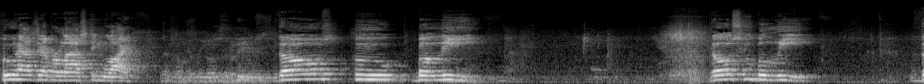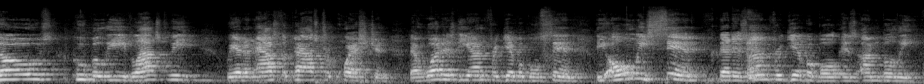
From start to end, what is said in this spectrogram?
Who has everlasting life? Those who believe. Those who believe those who believe. Last week we had an Ask the Pastor question that what is the unforgivable sin? The only sin that is unforgivable is unbelief.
